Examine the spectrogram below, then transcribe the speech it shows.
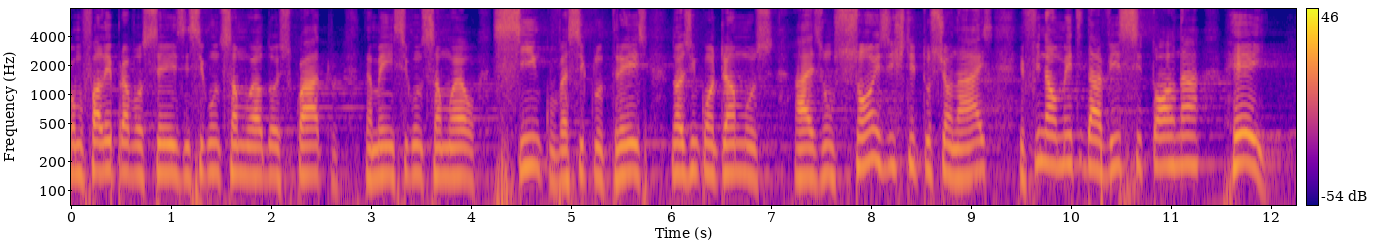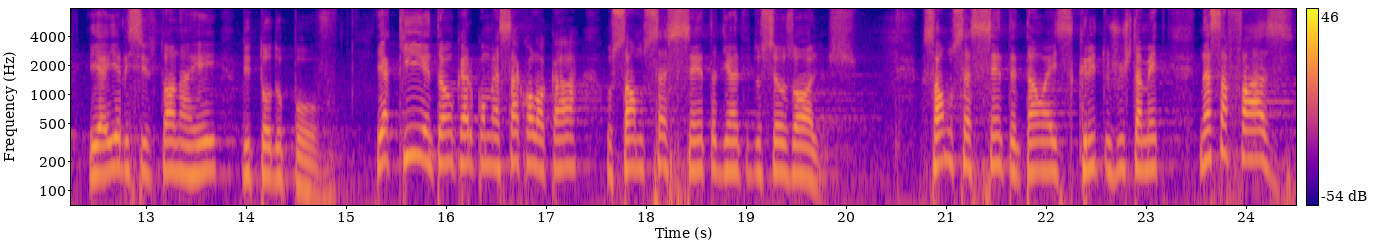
Como falei para vocês em 2 Samuel 2,4, também em 2 Samuel 5, versículo 3, nós encontramos as unções institucionais e finalmente Davi se torna rei. E aí ele se torna rei de todo o povo. E aqui então eu quero começar a colocar o Salmo 60 diante dos seus olhos. O Salmo 60 então é escrito justamente nessa fase.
